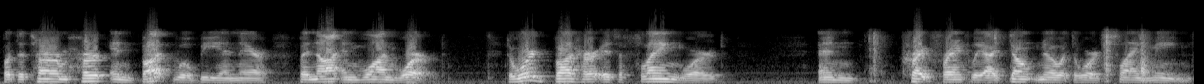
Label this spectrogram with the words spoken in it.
But the term hurt and butt will be in there, but not in one word. The word butt hurt is a slang word, and quite frankly, I don't know what the word slang means.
